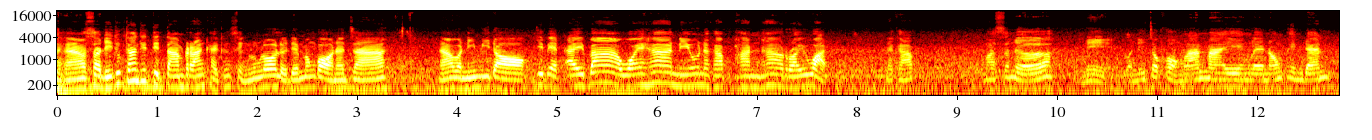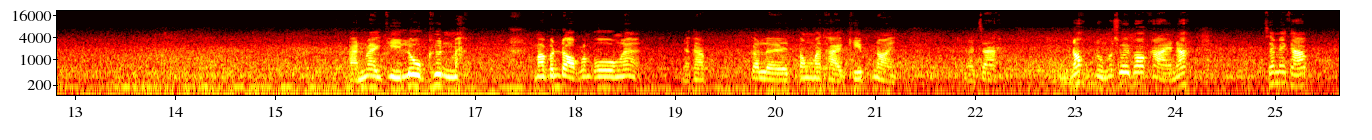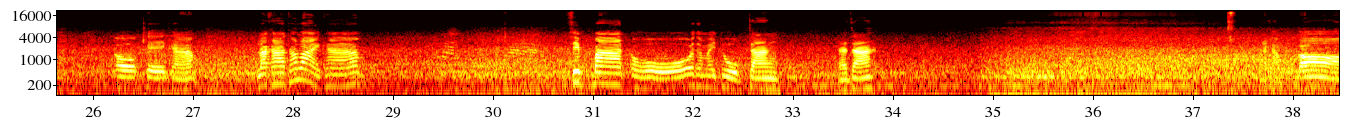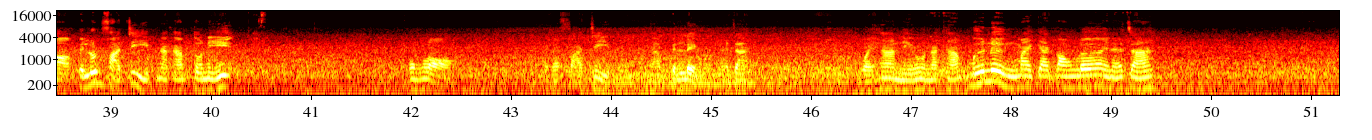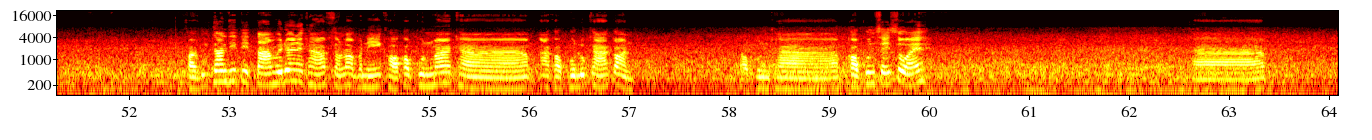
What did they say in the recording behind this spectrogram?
นะครับ สวัสดีทุกท่านที่ติดตามร้านขายเครื่องเสียงลุงโลหรือเดนบางบ่อนะจ๊ะนะวันนี้มีดอก 21 ไอบ้าไว้5นิ้วนะครับ 1,500 วัตต์นะครับ มาเสนอ นี่ วันนี้เจ้าของร้านมาเองเลยน้องเพลงแดนหันมาอีกทีลูกขึ้นมา มาบนดอกลำโพงแล้วนะครับ ก็เลยต้องมาถ่ายคลิปหน่อยนะจ๊ะเนาะหนูมาช่วยพ่อขายนะ ใช่ไหมครับ โอเคครับ ราคาเท่าไหร่ครับ สิบบาท โอ้โหทำไมถูกจัง นะจ๊ะ นะครับ ก็เป็นรุ่นฝาจีบนะครับ ตัวนี้องหล่อนะครับฝาจีบนะครับเป็นเหล็กนะจ๊ะ ไว้ห้านิ้วนะครับ มือหนึ่งไม่แกะกลองเลยนะจ๊ะฝากทุกท่านที่ติดตามไว้ด้วยนะครับสำหรับวันนี้ขอขอบคุณมากครับอขอบคุณลูกค้าก่อน ขอบคุณครับ ขอบคุณสวยๆ ครับ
